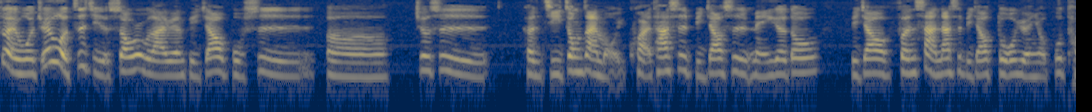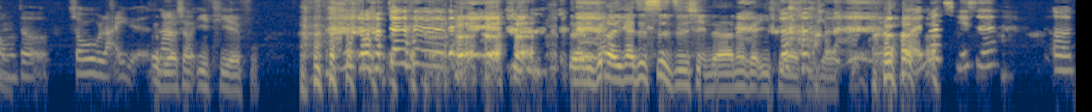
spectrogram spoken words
对，我觉得我自己的收入来源比较不是呃，就是很集中在某一块，它是比较是每一个都比较分散，但是比较多元，有不同的收入来源。比较像 ETF。对对对对对，对 你这个应该是市值型的那个 ETF。对，那其实呃，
